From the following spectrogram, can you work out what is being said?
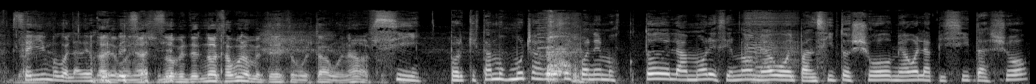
Seguimos con la Dale, desvalorización. No, está bueno meter esto porque está buenazo. Sí, porque estamos muchas veces ponemos todo el amor y decir, no, me hago el pancito yo, me hago la pisita yo,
